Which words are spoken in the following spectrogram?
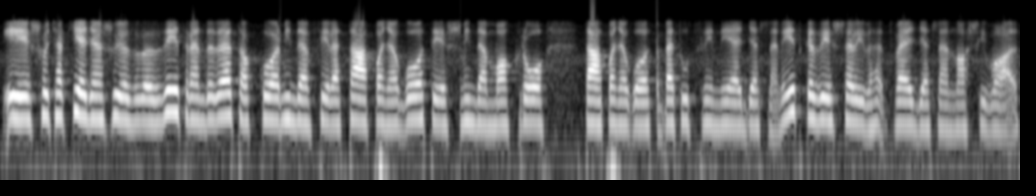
és hogyha kiegyensúlyozod az étrendedet, akkor mindenféle tápanyagot és minden makro tápanyagot be tudsz vinni egyetlen étkezéssel, illetve egyetlen nasival.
